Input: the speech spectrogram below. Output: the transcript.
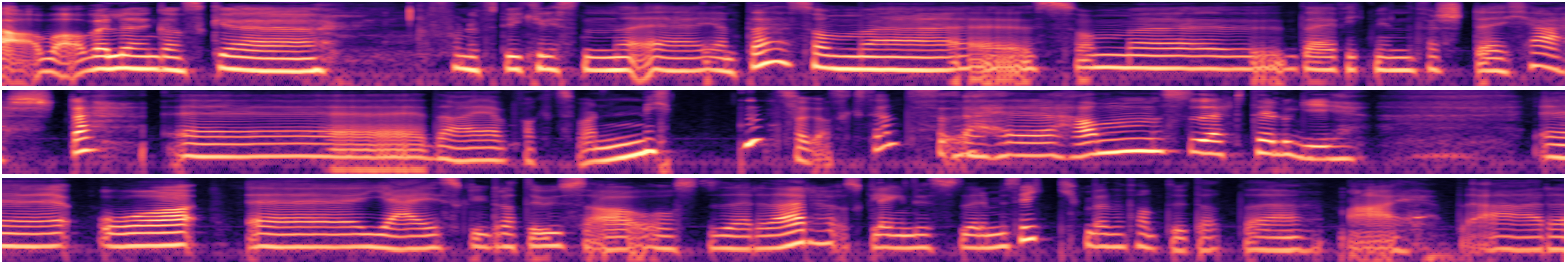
ja, var vel en ganske fornuftig kristen eh, jente som, eh, som eh, Da jeg fikk min første kjæreste, eh, da jeg faktisk var 19, så ganske sent, eh, han studerte teologi. Eh, og eh, jeg skulle dra til USA og studere der, og skulle egentlig studere musikk, men fant ut at nei, det er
